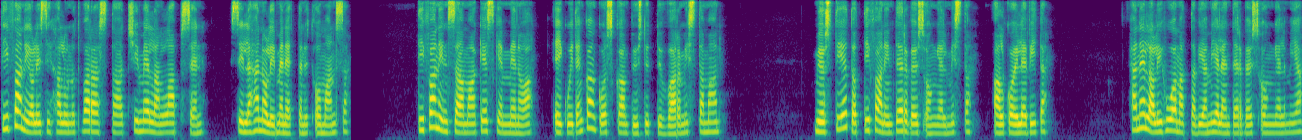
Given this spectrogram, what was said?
Tiffany olisi halunnut varastaa Chimellan lapsen, sillä hän oli menettänyt omansa. Tiffanin saamaa keskenmenoa ei kuitenkaan koskaan pystytty varmistamaan. Myös tieto Tiffanin terveysongelmista alkoi levitä. Hänellä oli huomattavia mielenterveysongelmia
